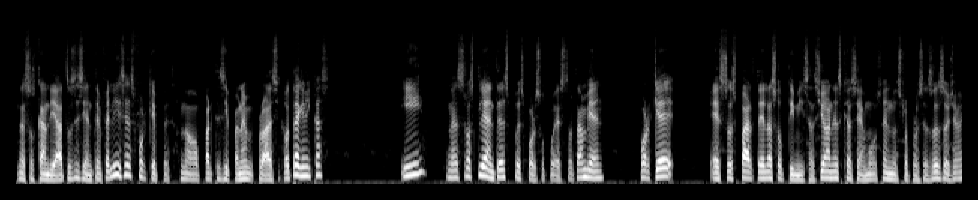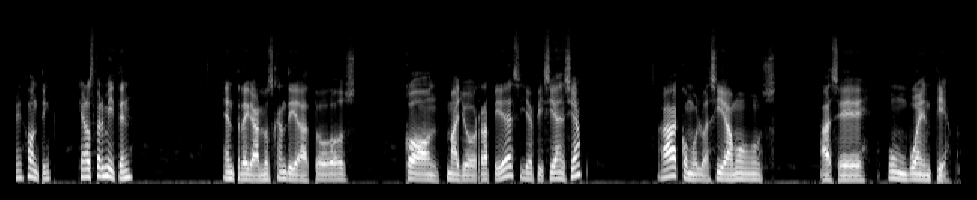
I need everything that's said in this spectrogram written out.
Nuestros candidatos se sienten felices porque pues, no participan en pruebas psicotécnicas y nuestros clientes, pues por supuesto también, porque esto es parte de las optimizaciones que hacemos en nuestro proceso de social hunting que nos permiten entregar los candidatos con mayor rapidez y eficiencia a como lo hacíamos hace un buen tiempo.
